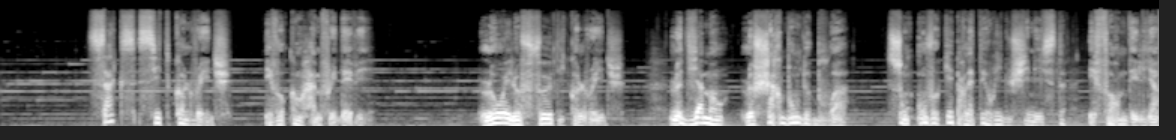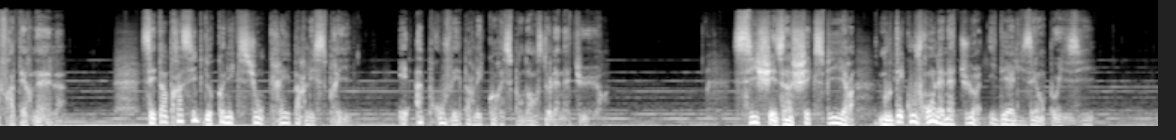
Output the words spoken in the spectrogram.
Sachs cite Coleridge, évoquant Humphrey Davy. L'eau et le feu, dit Coleridge, le diamant, le charbon de bois sont convoqués par la théorie du chimiste et forment des liens fraternels. C'est un principe de connexion créé par l'esprit et approuvé par les correspondances de la nature. Si chez un Shakespeare, nous découvrons la nature idéalisée en poésie,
